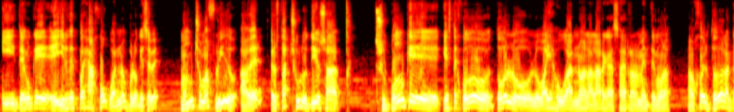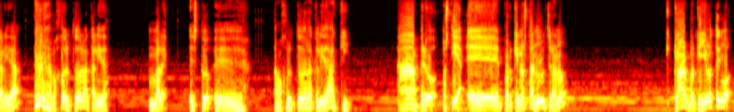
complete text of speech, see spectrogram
Y tengo que ir después a Hogwarts, ¿no? Por lo que se ve. Más mucho más fluido. A ver, pero está chulo, tío. O sea, supongo que, este juego todo lo, lo vais a jugar, ¿no? A la larga, ¿sabes? Realmente mola. Abajo del todo la calidad. abajo del todo la calidad. Vale, esto, eh, abajo del todo la calidad aquí. Ah, pero, hostia, eh, porque no está en ultra, ¿no? Claro, porque yo lo tengo...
